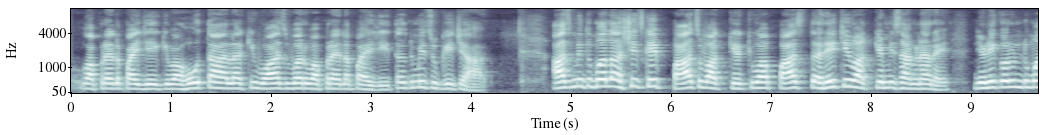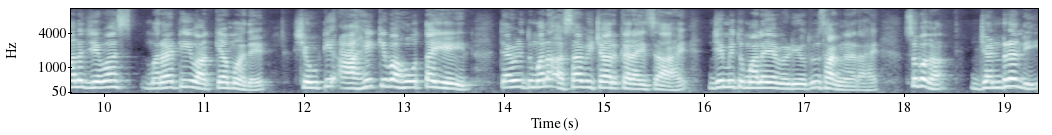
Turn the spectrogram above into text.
वापरायला पाहिजे किंवा होता आला की वाज वर वापरायला पाहिजे तर तुम्ही चुकीचे आहात. आज मी तुम्हाला अशीच काही पाच वाक्य किंवा पाच तऱ्हेची वाक्य मी सांगणार आहे जेणेकरून तुम्हाला जेव्हा मराठी वाक्यामध्ये शेवटी आहे किंवा होता येईल त्यावेळी तुम्हाला असा विचार करायचा आहे जे मी तुम्हाला या व्हिडिओतून सांगणार आहे. सो बघा जनरली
